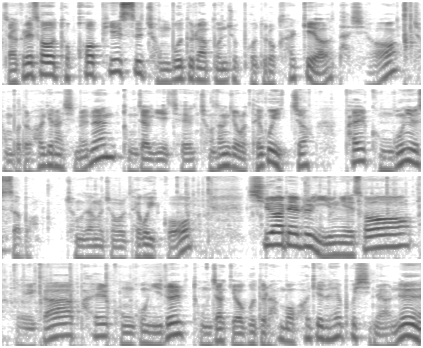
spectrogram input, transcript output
자 그래서 Docker ps 정보들을 한번 좀 보도록 할게요. 다시요. 정보들을 확인하시면은 동작이 제 정상적으로 되고 있죠. 8001 서버 정상적으로 되고 있고 curl을 이용해서 저희가 8001을 동작 여부들을 한번 확인을 해 보시면은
